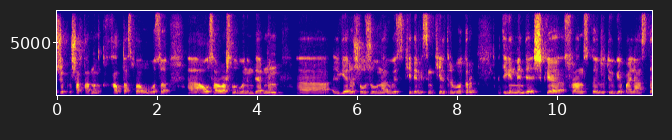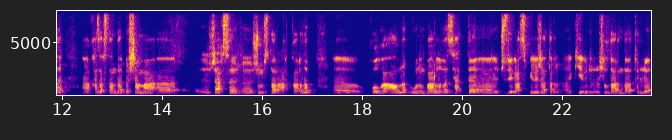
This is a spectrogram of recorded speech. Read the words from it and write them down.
жүк ұшақтарының қалыптаспауы осы ауыл шаруашылық өнімдерінің ілгері жылжуына өз кедергісін келтіріп отыр. Дегенмен де ішкі сұранысты өтеуге байланысты қазақстанда біршама жақсы жұмыстар атқарылып қолға алынып оның барлығы сәтті жүзеге асып келе жатыр. Кейбір жылдарында түрлі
